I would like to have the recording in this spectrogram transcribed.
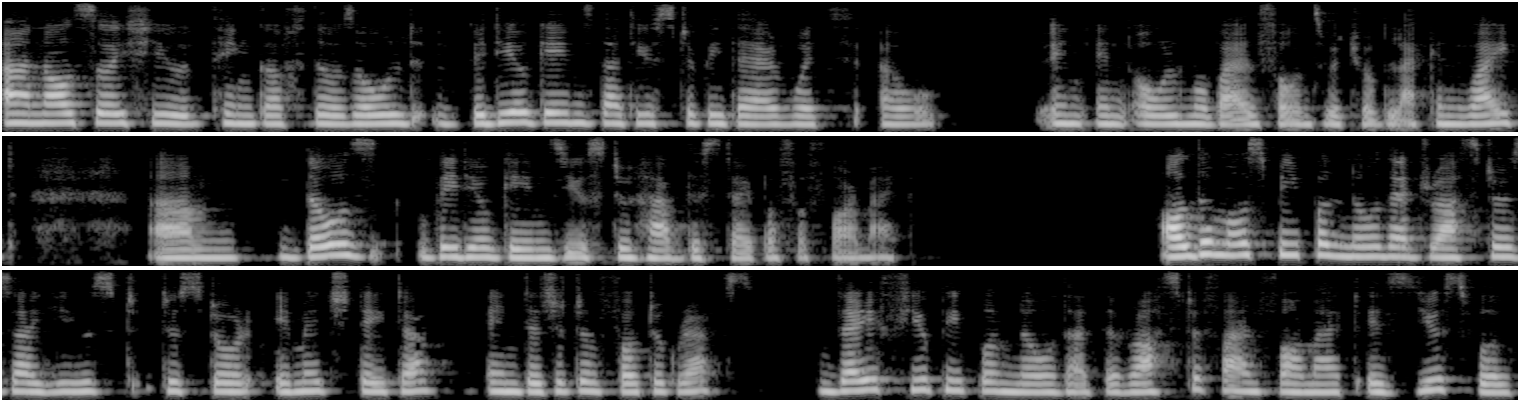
And also if you think of those old video games that used to be there with uh, in, in old mobile phones, which were black and white, um, those video games used to have this type of a format. Although most people know that rasters are used to store image data in digital photographs, very few people know that the raster file format is useful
